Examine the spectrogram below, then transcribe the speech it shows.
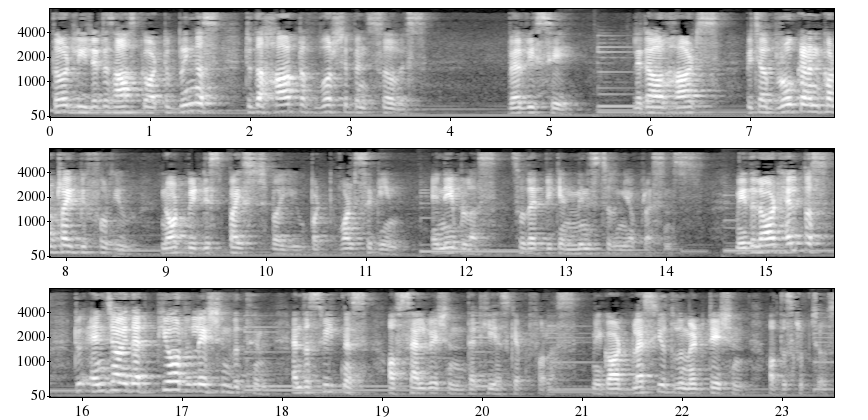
Thirdly, let us ask God to bring us to the heart of worship and service, where we say, Let our hearts, which are broken and contrite before you, not be despised by you, but once again enable us so that we can minister in your presence. May the Lord help us to enjoy that pure relation with Him and the sweetness of salvation that He has kept for us. May God bless you through the meditation of the Scriptures.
